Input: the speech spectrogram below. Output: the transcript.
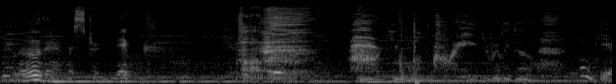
Hello there, Mr. Nick. Wow, you look great. You really do. Thank you.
